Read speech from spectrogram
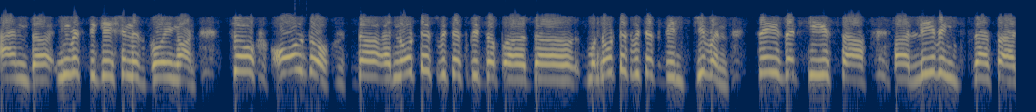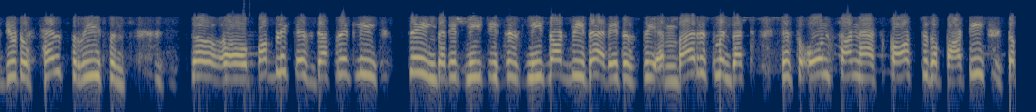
and the investigation is going on. So, although the notice which has been the, uh, the notice which has been given says that he is uh, uh, leaving due to health reasons, the uh, public is definitely saying that it need it is need not be that. It is the embarrassment that his own son has caused to the party. The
